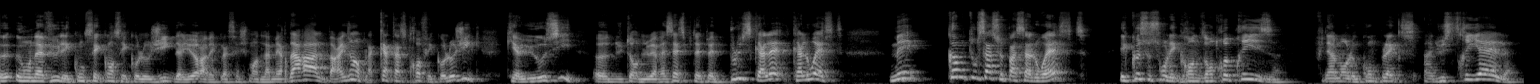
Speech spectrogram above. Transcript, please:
Euh, on a vu les conséquences écologiques d'ailleurs avec l'assèchement de la mer d'Aral, par exemple, la catastrophe écologique qui a eu aussi euh, du temps de l'URSS, peut-être même plus qu'à l'Ouest. Mais comme tout ça se passe à l'Ouest et que ce sont les grandes entreprises, finalement le complexe industriel,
